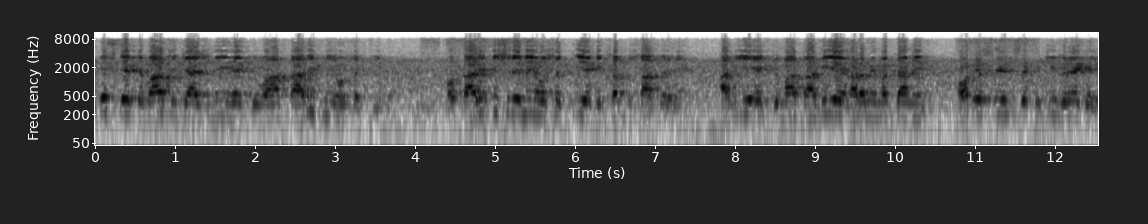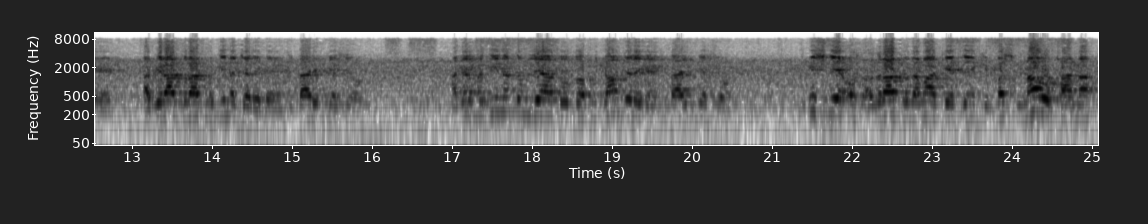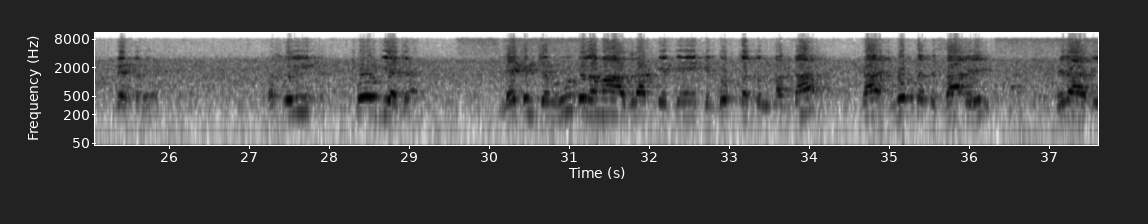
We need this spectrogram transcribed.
اس اعتبار سے جائز نہیں ہے کہ وہاں تعریف نہیں ہو سکتی ہے۔ اور تعریف اس لیے نہیں ہو سکتی ہے کہ سب مسافر ہیں۔ اب یہ ایک جماعت آ گئی ہے حرم مکہ میں اور اس سے سے کچھ چیز رہ گئی ہے۔ ابھی رات رات مدینہ چلے گئے تو تعریف کیسے ہو؟ اگر مدینہ تم لے آؤ تو اپنے گاؤں چلے گئے تو تعریف کیسے ہو؟ اس لیے اس حضرات علماء کہتے ہیں کہ بس نہ اٹھانا بہتر ہے۔ بس وہی چھوڑ دیا جائے۔ لیکن جمہور علماء حضرات کہتے ہیں کہ لقطت المکہ کا لقطت سائر بلاد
